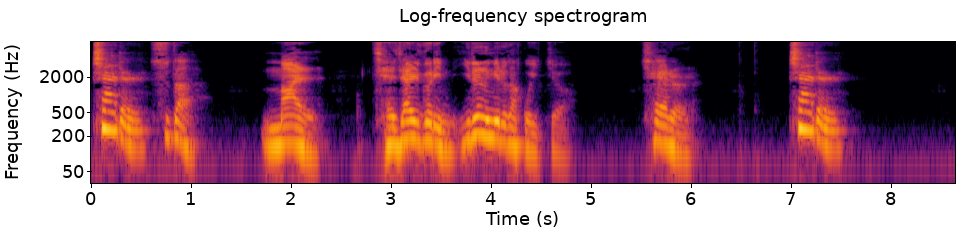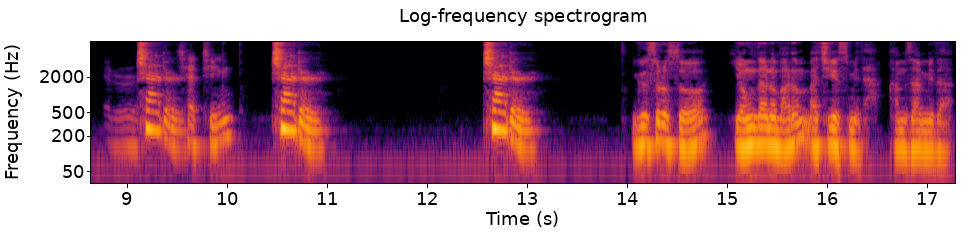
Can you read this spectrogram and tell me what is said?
chatter, 수다, 말, 제잘그림 이런 의미를 갖고 있죠. chatter. chatter, chatter, 채팅. chatter, chatter. 이것으로서 영단어 발음 마치겠습니다. 감사합니다.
